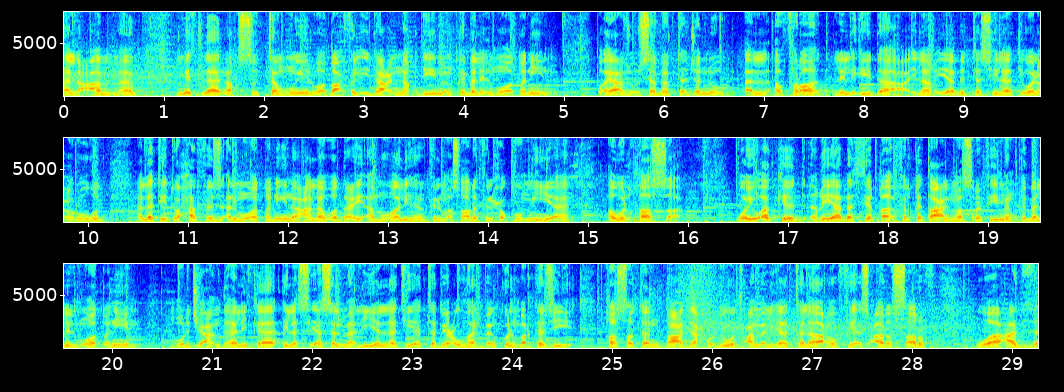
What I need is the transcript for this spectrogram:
العامة مثل نقص التمويل وضعف الإيداع النقدي من قبل المواطنين. ويعزو سبب تجنب الأفراد للإيداع إلى غياب التسهيلات والعروض التي تحفز المواطنين على وضع أموالهم في المصارف الحكومية أو الخاصة. ويؤكد غياب الثقة في القطاع المصرفي من قبل المواطنين مرجعا ذلك إلى السياسة المالية التي يتبعها البنك المركزي خاصة بعد حدوث عمليات تلاعب في أسعار الصرف وعجز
